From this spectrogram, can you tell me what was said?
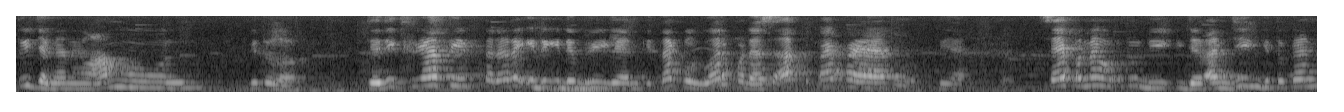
itu jangan ngelamun gitu loh. Jadi kreatif karena ide-ide brilian kita keluar pada saat kepepet. Ya. Saya pernah waktu itu dikejar anjing gitu kan.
